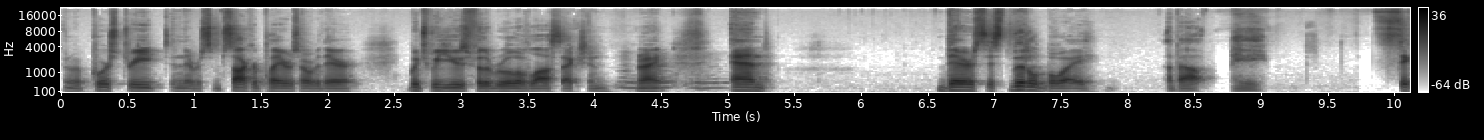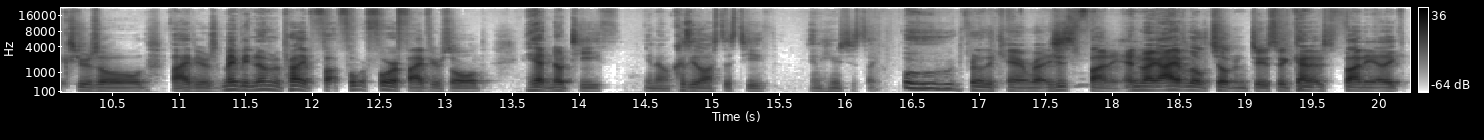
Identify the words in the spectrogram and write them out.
kind of a poor street, and there were some soccer players over there, which we used for the rule of law section, Mhm, right? mhm. And there's this little boy, about maybe six years old, five years, maybe no, probably four, four or five years old. He had no teeth, you know, because he lost his teeth, and he was just like, ooh, in front of the camera. He's just funny, and like I have little children too, so he kind of was funny. Like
